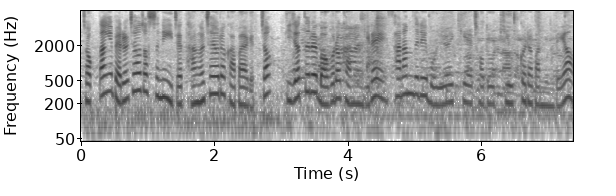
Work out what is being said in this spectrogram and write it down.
적당히 배를 채워줬으니 이제 당을 채우러 가봐야겠죠? 디저트를 먹으러 가는 길에 사람들이 몰려있기에 저도 기웃거려 봤는데요.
